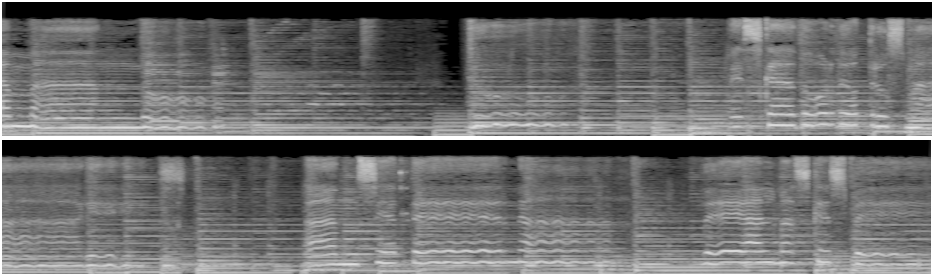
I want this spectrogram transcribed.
amando. Tú, pescador de otros mares, ansia eterna de almas que esperan.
